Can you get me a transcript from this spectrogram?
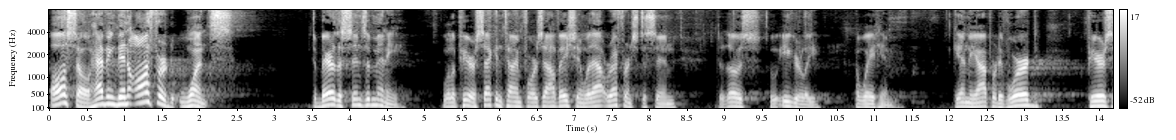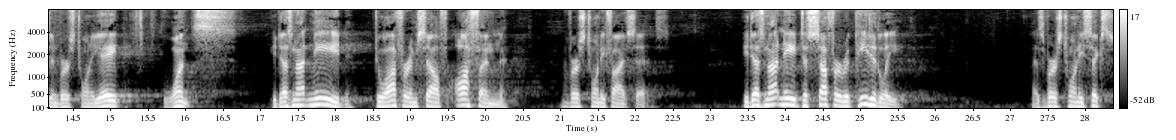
also, having been offered once to bear the sins of many, will appear a second time for salvation without reference to sin to those who eagerly await him. Again, the operative word appears in verse 28, once. He does not need to offer himself often, verse 25 says. He does not need to suffer repeatedly, as verse 26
